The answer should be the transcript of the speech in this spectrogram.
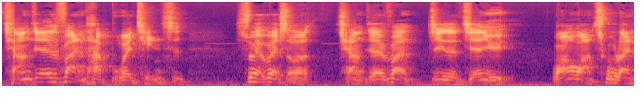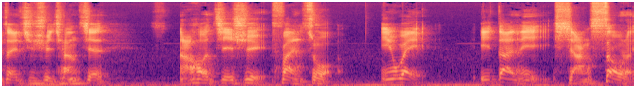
强奸犯他不会停止，所以为什么强奸犯进了监狱，往往出来再继续强奸，然后继续犯错？因为一旦你享受了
